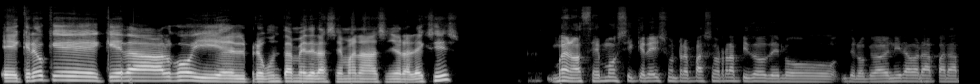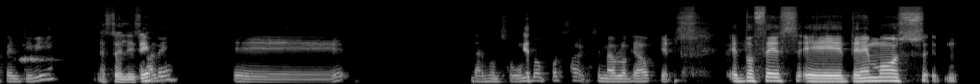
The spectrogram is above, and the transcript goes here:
eh, creo que queda algo y el pregúntame de la semana al señor Alexis. Bueno, hacemos, si queréis, un repaso rápido de lo, de lo que va a venir ahora para Apple TV. Estoy listo. ¿Vale? Eh, darme un segundo, por favor, se me ha bloqueado. Bien. Entonces, eh, tenemos eh,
